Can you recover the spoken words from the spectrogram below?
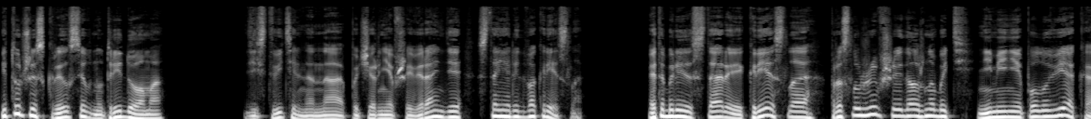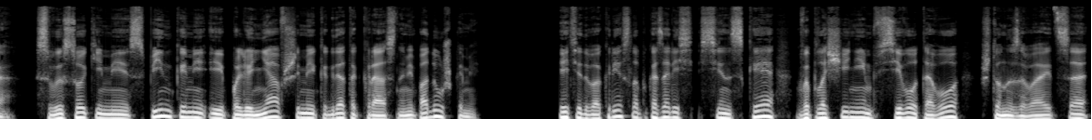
и тут же скрылся внутри дома. Действительно, на почерневшей веранде стояли два кресла. Это были старые кресла, прослужившие, должно быть, не менее полувека, с высокими спинками и полюнявшими когда-то красными подушками. Эти два кресла показались Синске воплощением всего того, что называется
